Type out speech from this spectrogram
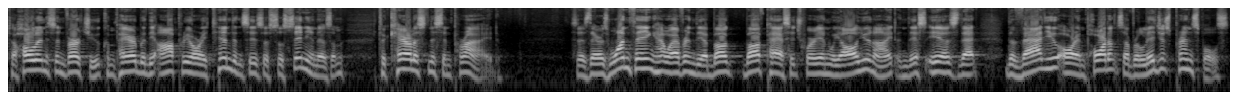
to holiness and virtue compared with the a priori tendencies of Socinianism to carelessness and pride. He says, There is one thing, however, in the above, above passage wherein we all unite, and this is that the value or importance of religious principles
